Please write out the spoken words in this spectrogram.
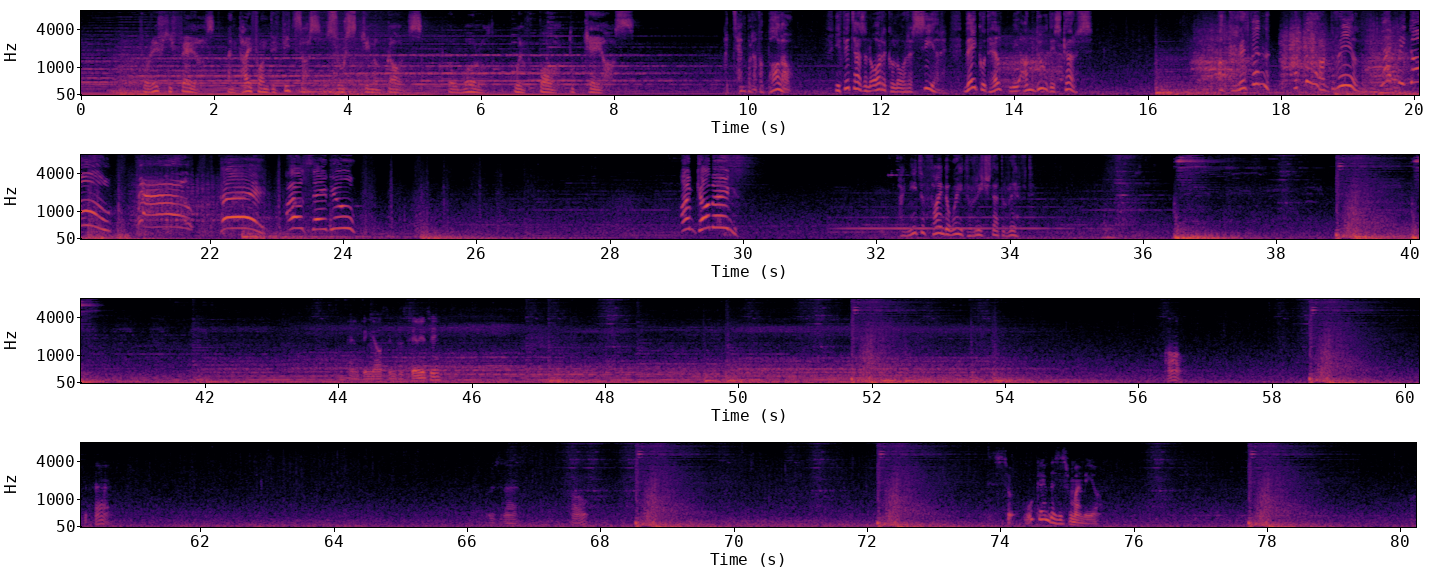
For if he fails, and Typhon defeats us, Zeus, king of gods, the world will fall to chaos. A temple of Apollo. If it has an oracle or a seer, they could help me undo this curse. A griffin? But they aren't real. Let me go! Help! Hey! I'll save you! I'm coming! I need to find a way to reach that rift. anything else in vicinity. So, what game does this remind me of? I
